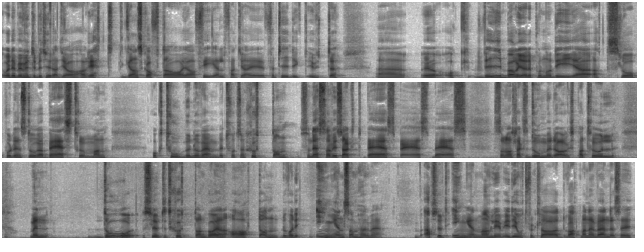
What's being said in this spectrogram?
och det behöver inte betyda att jag har rätt. Ganska ofta har jag fel för att jag är för tidigt ute. Eh, och vi började på Nordea att slå på den stora bästrumman oktober-november 2017. Som dess har vi sagt bäs, bäs, bäs. Som någon slags domedagspatrull. Men då, slutet 17, början 18, då var det ingen som höll med. Absolut ingen. Man blev idiotförklarad vart man än vände sig.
